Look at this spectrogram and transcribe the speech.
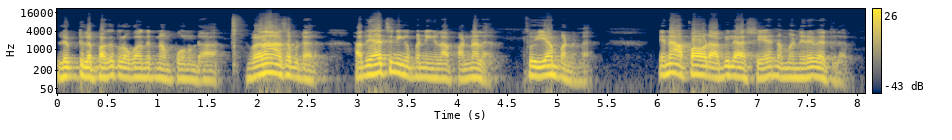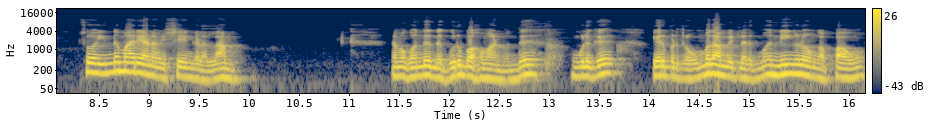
லெஃப்ட்டில் பக்கத்தில் உட்காந்துட்டு நான் போகணும்டா. இவ்வளோதான் ஆசைப்பட்டார். அதையாச்சும் நீங்கள் பண்ணீங்களா? பண்ணலை. ஸோ ஏன் பண்ணலை? ஏன்னா அப்பாவோட அபிலாஷையை நம்ம நிறைவேற்றலை ஸோ இந்த மாதிரியான விஷயங்கள் எல்லாம் நமக்கு வந்து இந்த குரு பகவான் வந்து உங்களுக்கு ஏற்படுத்துகிற ஒன்பதாம் வீட்டில் இருக்கும்போது நீங்களும் உங்கள் அப்பாவும்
